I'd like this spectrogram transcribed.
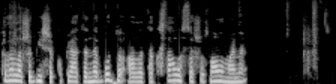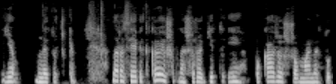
Казала, що більше купляти не буду, але так сталося, що знову в мене є ниточки. Зараз я відкрию, щоб не шародіти, і покажу, що в мене тут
